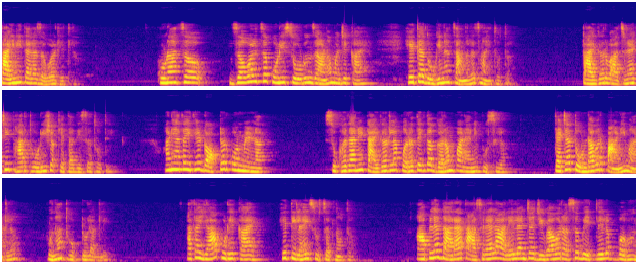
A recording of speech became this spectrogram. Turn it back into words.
ताईनी त्याला जवळ घेतलं. कुणाचं जवळचं कोणी सोडून जाणं म्हणजे काय? हे त्या दोघींना चांगलंच माहीत होतं. टायगर वाचण्याची फार थोडी शक्यता दिसत होती. आणि आता इथे डॉक्टर कोण मिळणार? सुखदाने टायगरला परत एकदा गरम पाण्याने पुसलं. त्याच्या तोंडावर पाणी मारलं. पुन्हा थोपटू लागली. आता यापुढे काय? हे तिलाही सुचत नव्हतं. आपल्या दारात आसऱ्याला आलेल्यांच्या जीवावर असं बेतलेलं बघून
